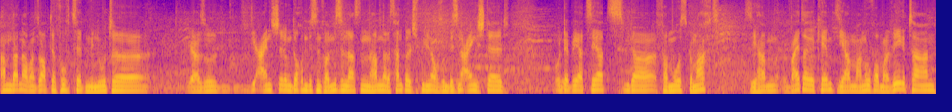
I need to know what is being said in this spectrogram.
Haben dann aber so ab der 15. Minute ja, so die Einstellung doch ein bisschen vermissen lassen, haben dann das Handballspielen auch so ein bisschen eingestellt. Und der BRC hat es wieder famos gemacht. Sie haben weitergekämpft, sie haben Hannover mal wehgetan,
